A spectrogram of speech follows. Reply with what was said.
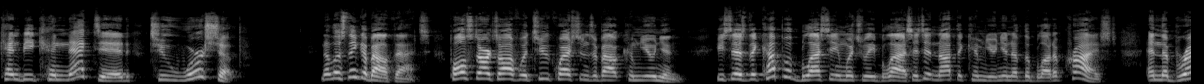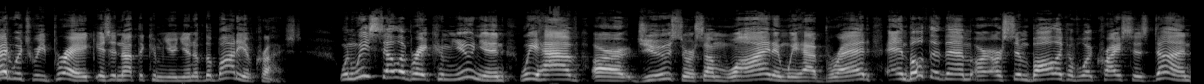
can be connected to worship. Now let's think about that. Paul starts off with two questions about communion. He says, The cup of blessing which we bless, is it not the communion of the blood of Christ? And the bread which we break, is it not the communion of the body of Christ? When we celebrate communion, we have our juice or some wine and we have bread, and both of them are, are, symbolic of what Christ has done.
